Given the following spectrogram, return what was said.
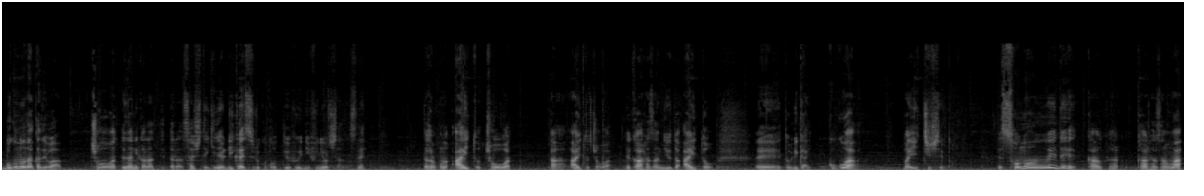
僕の中では調和って何かなって言ったら最終的には理解することっていうふうに腑に落ちたんですね。だからこの愛と調和あ愛と調和。で川原さんで言うと愛と,、えーと、理解。ここは、まあ、一致してると。でその上で川原さんは、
